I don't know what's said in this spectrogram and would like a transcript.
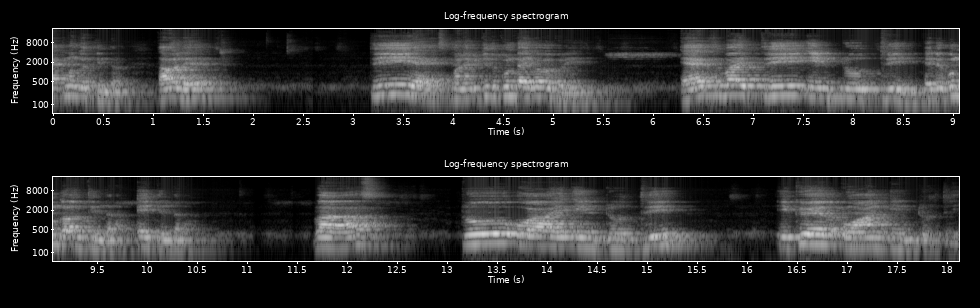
এক নম্বর তিন দ্বারা। তাহলে থ্রি এক্স মানে আমি যদি গুণটা এইভাবে করি x by three into three এটা গুণ করলাম তিন দ্বারা, এই তিন দ্বারা। Plus two y into three equal one into three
